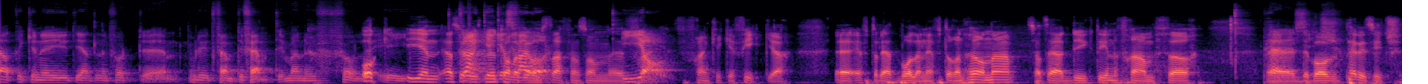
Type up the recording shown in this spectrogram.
att det kunde ju egentligen fört, blivit 50-50 men nu föll och i, i en, alltså, Frankrikes Nu talar vi om straffen som ja. Frankrike fick ja. Eh, efter det att bollen efter en hörna så att säga dykt in framför eh, Perisic. Det var Perisic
